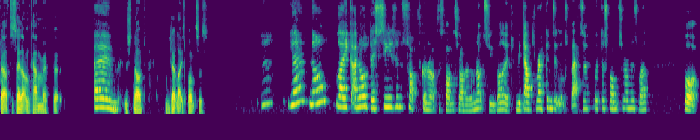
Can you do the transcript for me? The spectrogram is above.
don't have to say that on camera, but Um, just nod if you don't like sponsors. yeah, no, like I know this season's top's gonna have the sponsor on, and I'm not too bothered. My dad reckons it looks better with the sponsor on as well, but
